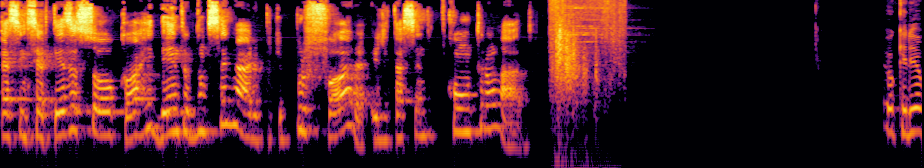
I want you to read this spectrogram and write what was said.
Essa incerteza só ocorre dentro de um cenário, porque por fora ele está sendo controlado. Eu queria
